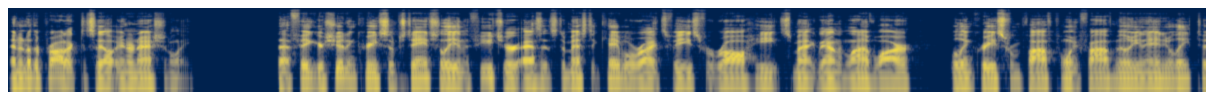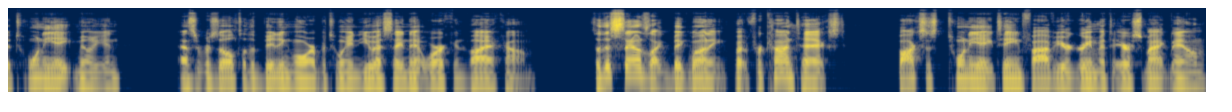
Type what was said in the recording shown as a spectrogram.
and another product to sell internationally. That figure should increase substantially in the future as its domestic cable rights fees for Raw, Heat, SmackDown, and Livewire will increase from 5.5 million annually to 28 million as a result of the bidding war between USA Network and Viacom. So this sounds like big money, but for context, Fox's 2018 five-year agreement to air SmackDown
